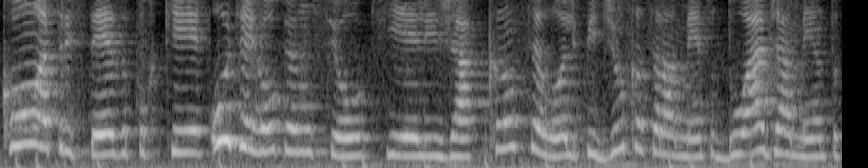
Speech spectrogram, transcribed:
com a tristeza, porque o J-Hope anunciou que ele já cancelou, ele pediu o cancelamento do adiamento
